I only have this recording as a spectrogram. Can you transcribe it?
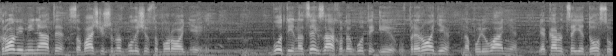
крові міняти, собачки, щоб у нас були чистопородні, бути і на цих заходах, бути і в природі, на полюванні. Як кажуть, це є досуг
